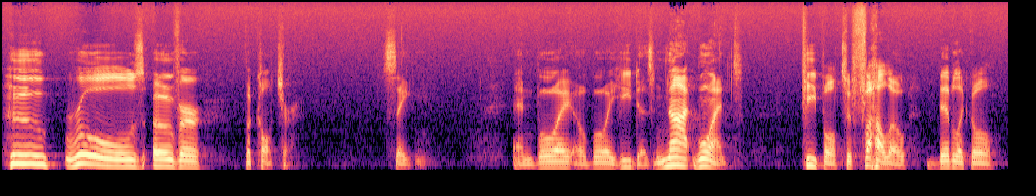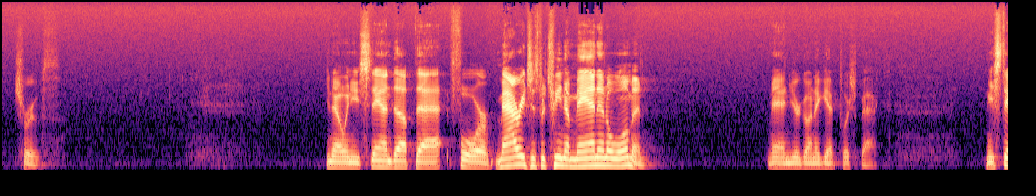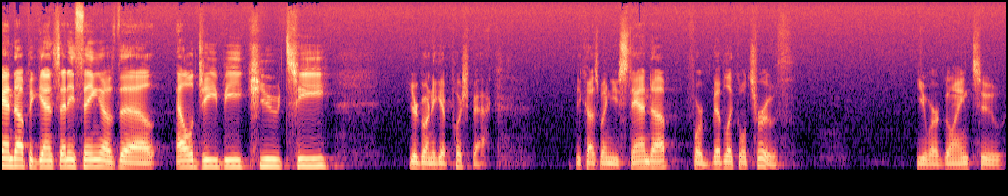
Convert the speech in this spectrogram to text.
who rules over the culture? Satan. And boy, oh boy, he does not want people to follow biblical truth. You know, when you stand up that for marriages between a man and a woman, man, you're going to get pushback. When you stand up against anything of the LGBTQT, you're going to get pushback. Because when you stand up for biblical truth, you are going to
